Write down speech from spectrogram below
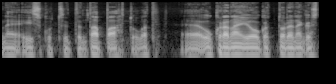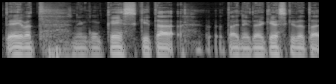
ne iskut sitten tapahtuvat. Ukrainan joukot todennäköisesti eivät niin kuin keskitä, tai niitä ei keskitetä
